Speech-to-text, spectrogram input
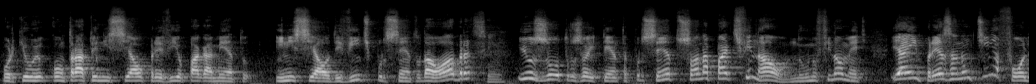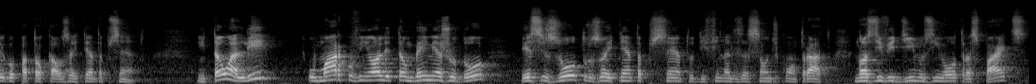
porque o contrato inicial previa o pagamento inicial de 20% da obra Sim. e os outros 80% só na parte final, no, no finalmente. E a empresa não tinha fôlego para tocar os 80%. Então ali, o Marco Vignoli também me ajudou esses outros 80% de finalização de contrato nós dividimos em outras partes.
